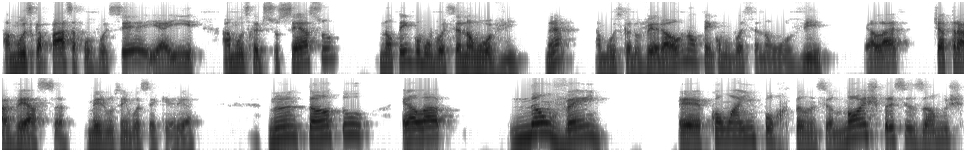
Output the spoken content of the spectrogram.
a música passa por você e aí a música de sucesso não tem como você não ouvir, né? A música do verão não tem como você não ouvir. Ela te atravessa, mesmo sem você querer. No entanto, ela não vem é, com a importância. Nós precisamos,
